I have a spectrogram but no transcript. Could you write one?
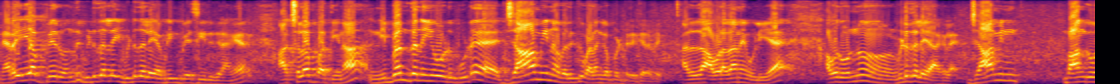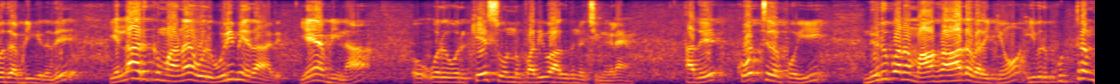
நிறைய பேர் வந்து விடுதலை விடுதலை அப்படின்னு பேசிட்டு இருக்கிறாங்க. ஆக்சுவலாக பார்த்தீங்கன்னா நிபந்தனையோடு கூட ஜாமீன் அவருக்கு வழங்கப்பட்டிருக்கிறது. அதுதான் அவ்வளோதானே ஒழிய அவர் ஒன்றும் விடுதலை ஆகலை. ஜாமீன் வாங்குவது அப்படிங்கிறது எல்லாருக்குமான ஒரு உரிமை தான் அது. ஏன் அப்படின்னா ஒரு ஒரு கேஸ் ஒன்று பதிவாகுதுன்னு வச்சுக்கோங்களேன். அது கோர்ட்டில் போய் நிரூபணமாகாத வரைக்கும் இவர் குற்றம்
